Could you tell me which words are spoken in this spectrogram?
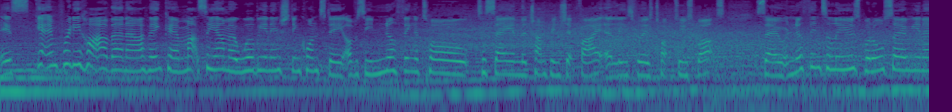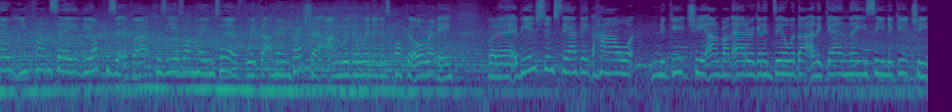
It's getting pretty hot out there now, I think. Uh, Matsuyama will be an interesting quantity. Obviously, nothing at all to say in the championship fight, at least for those top two spots. So, nothing to lose, but also, you know, you can say the opposite of that because he is on home turf with that home pressure and with a win in his pocket already. But uh, it'd be interesting to see, I think, how Noguchi and Van Eerde are going to deal with that. And again, there you see Noguchi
